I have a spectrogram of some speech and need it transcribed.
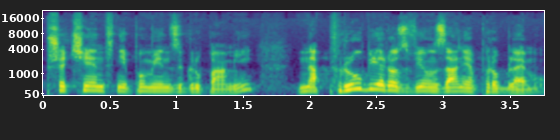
przeciętnie pomiędzy grupami na próbie rozwiązania problemu.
